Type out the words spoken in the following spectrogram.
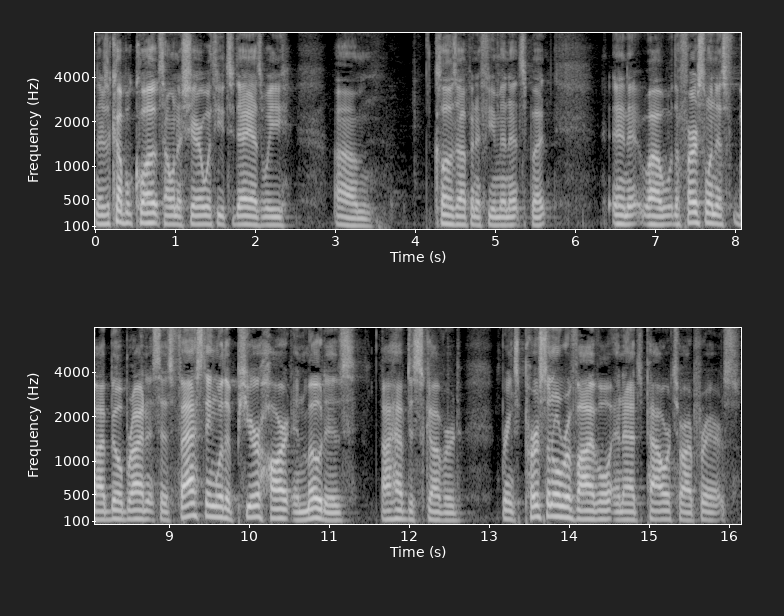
And there's a couple quotes I want to share with you today as we um, close up in a few minutes. But and it, well, the first one is by Bill Bright. It says, "Fasting with a pure heart and motives, I have discovered, brings personal revival and adds power to our prayers."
